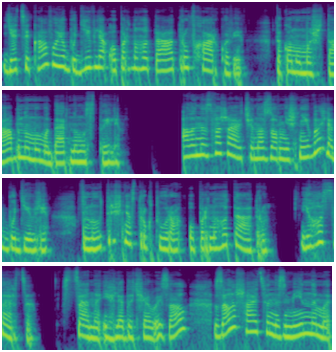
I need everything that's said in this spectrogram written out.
є цікавою будівля оперного театру в Харкові в такому масштабному модерному стилі. Але незважаючи на зовнішній вигляд будівлі, внутрішня структура оперного театру, його серце, сцена і глядачевий зал залишаються незмінними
